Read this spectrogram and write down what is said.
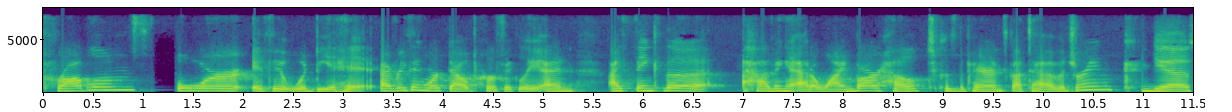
problems or if it would be a hit. Everything worked out perfectly. And I think the having it at a wine bar helped because the parents got to have a drink Yes.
